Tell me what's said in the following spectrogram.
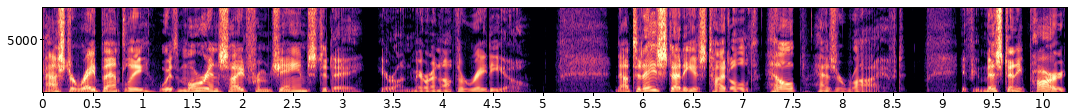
Pastor Ray Bentley with more insight from James today here on Maranatha Radio. Now, today's study is titled Help Has Arrived. If you missed any part,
